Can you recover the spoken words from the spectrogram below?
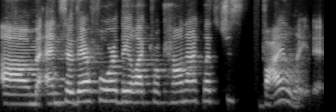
um, and so therefore the Electoral Count Act, let's just violate it.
